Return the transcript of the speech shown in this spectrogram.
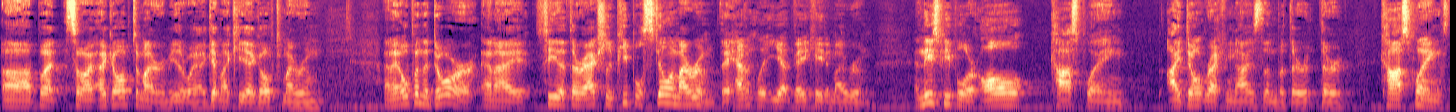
Uh, but so I, I go up to my room. Either way, I get my key. I go up to my room, and I open the door, and I see that there are actually people still in my room. They haven't yet vacated my room, and these people are all cosplaying. I don't recognize them, but they're they're cosplaying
